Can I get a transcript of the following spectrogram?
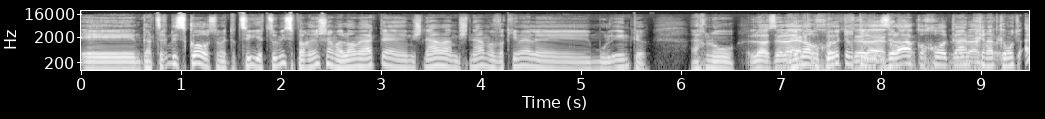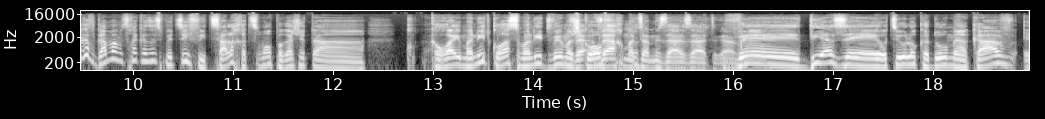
אה, גם צריך לזכור, זאת אומרת, יצאו מספרים שם לא מעט אה, משני משני המאבקים האלה מול אינטר. אנחנו לא, זה לא היה כוחות. יותר טוב, זה לא היה כוחות, זה גם לא היה מבחינת. כמות, אגב, גם במשחק הזה ספציפית, סאלח עצמו פגש את ה... קורה ימנית, קורה שמאלית ומשקוף. והחמצה מזעזעת גם. ודיאז אה, הוציאו לו כדור מהקו, אה,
